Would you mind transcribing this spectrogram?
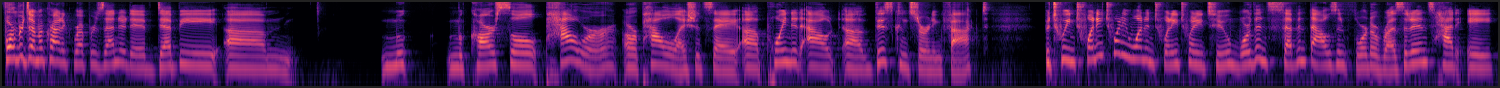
Former Democratic Representative Debbie um, Mucarsel Power, or Powell, I should say, uh, pointed out uh, this concerning fact. Between 2021 and 2022, more than 7,000 Florida residents had a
